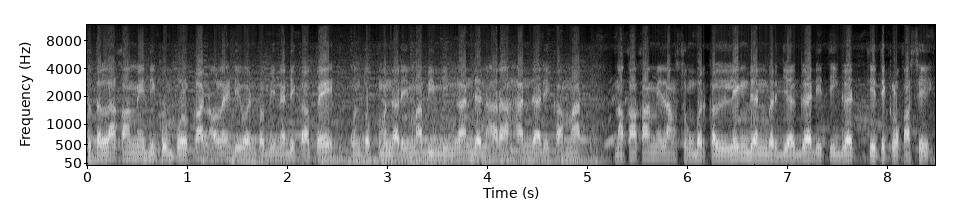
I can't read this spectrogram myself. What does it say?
Setelah kami dikumpulkan oleh Dewan Pembina DKP untuk menerima bimbingan dan arahan dari Kamar, maka kami langsung berkeliling dan berjaga di tiga titik lokasi,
